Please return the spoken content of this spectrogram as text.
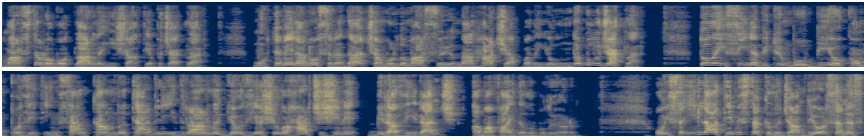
Mars'ta robotlarla inşaat yapacaklar. Muhtemelen o sırada çamurlu Mars suyundan harç yapmanın yolunu bulacaklar. Dolayısıyla bütün bu biyokompozit, insan kanlı, terli, idrarlı, gözyaşılı harç işini biraz iğrenç ama faydalı buluyorum. Oysa illa temiz takılacağım diyorsanız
